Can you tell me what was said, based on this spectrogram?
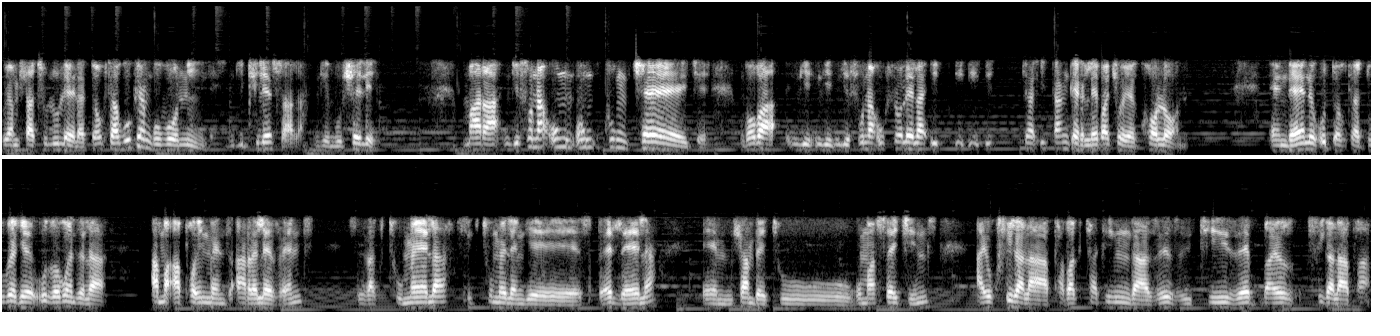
uyamhlathululela. Dr kukhe ngubonile ngiphile sala ngingusheleni mara ngifuna ungitshetshe ngoba ngifuna ukuhlolela itankere le batsho ye-colon and then udr dube-ke uzokwenzela ama-appointments are-relevant siza kuthumela sikuthumele ngesibhedlela um mhlambe to kuma-surgeons. Ayokufika lapha bakuthatha ingazi ezithize bayofika lapha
